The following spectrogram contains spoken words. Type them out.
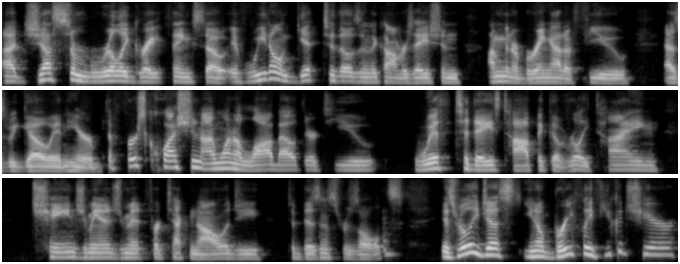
uh, just some really great things. So if we don't get to those in the conversation, I'm going to bring out a few as we go in here. The first question I want to lob out there to you with today's topic of really tying change management for technology to business results is really just, you know, briefly, if you could share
